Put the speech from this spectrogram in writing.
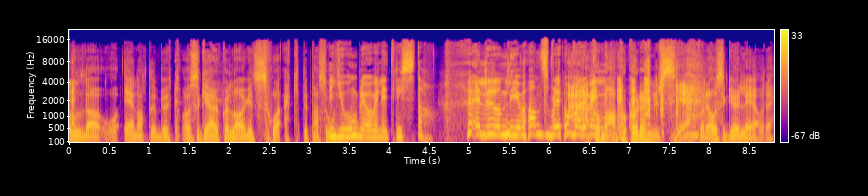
alder og en attributt, og så greier dere å lage en så ekte person. Jon ble jo veldig trist, da. Eller sånn, livet hans ble jo bare veldig kommer an på hvordan du ser på det. Er også gøy le av det.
